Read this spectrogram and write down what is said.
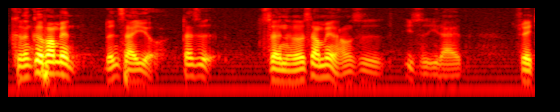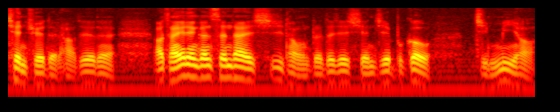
可能各方面人才有，但是整合上面好像是一直以来最欠缺的哈。这些呢，啊，产业链跟生态系统的这些衔接不够紧密哈，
